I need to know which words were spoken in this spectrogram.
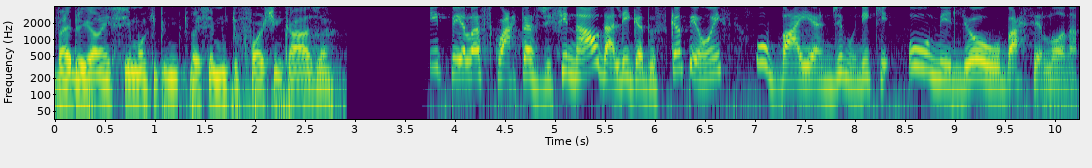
vai brigar lá em cima, uma equipe que vai ser muito forte em casa. E pelas quartas de final da Liga dos Campeões, o Bayern de Munique humilhou o Barcelona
